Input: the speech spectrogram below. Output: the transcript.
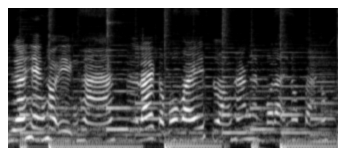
เรือแห้งเขาเองหาซื้อได้กับบ่ไว้สวงห้าเงินบ่ได้เนาะป่าเนาะเมื่อคุ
